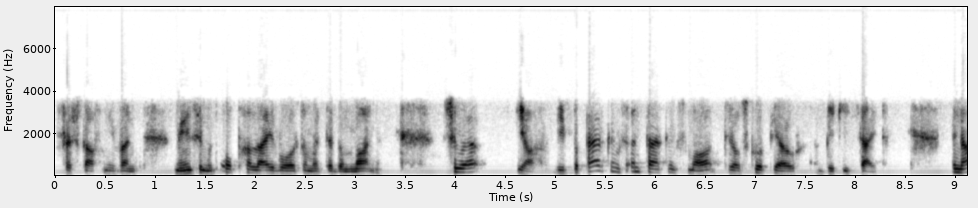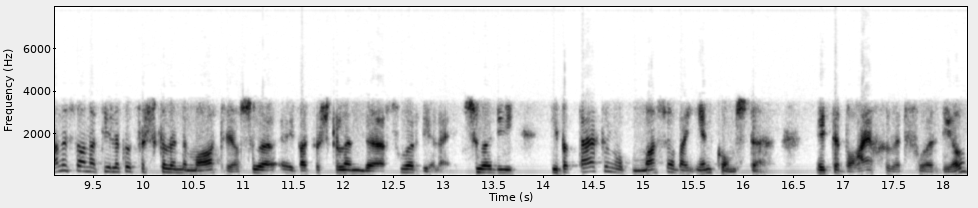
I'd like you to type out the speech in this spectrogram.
verskaf nie want mense moet opgelei word om dit te beman. So ja, die beperkings inperkingsmaatreëls koop jou 'n bietjie tyd. En dan is daar natuurlik ook verskillende maatreëls so eh, wat verskillende voordele het. So die die beperking op massa byeenkomste het 'n baie groot voordeel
